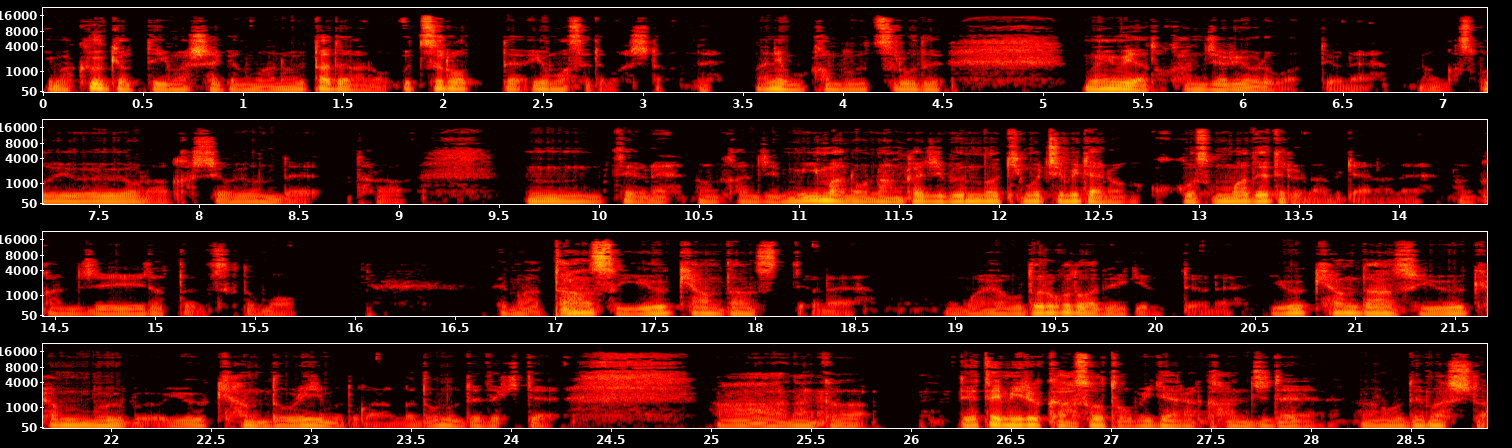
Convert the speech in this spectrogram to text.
今空虚って言いましたけども、あの歌ではあの、うつろって読ませてましたね。何もかもうつろで無意味だと感じる夜はっていうね、なんかそういうような歌詞を読んでたら、うーんっていうね、なんか感じ、今のなんか自分の気持ちみたいなのがここそのま出てるなみたいなね、な感じだったんですけども、で、まあ、ダンス、You Can Dance っていうね、お前は踊ることができるっていうね、You can dance, you can move, you can dream とかなんかどんどん出てきて、ああ、なんか、出てみるか、外みたいな感じで、あの、出ました。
